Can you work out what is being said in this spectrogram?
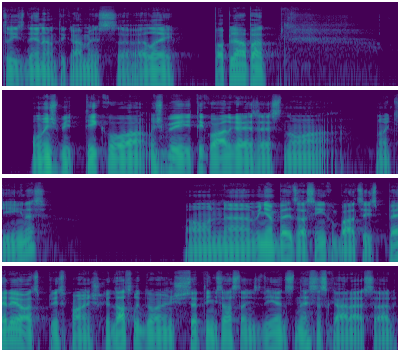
trīs dienām tikāmies uh, LA papļāpāt. Un viņš bija tikko, viņš bija tikko atgriezies no, no Ķīnas. Un, uh, viņam beidzās inkubācijas periods. Principā viņš, kad atlidoja, viņš 7, 8 dienas nesaskārās ar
